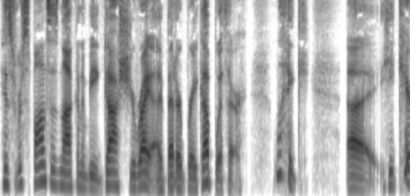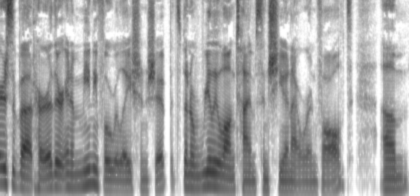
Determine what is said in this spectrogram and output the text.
His response is not going to be, Gosh, you're right. I better break up with her. Like, uh, he cares about her. They're in a meaningful relationship. It's been a really long time since she and I were involved. Um,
